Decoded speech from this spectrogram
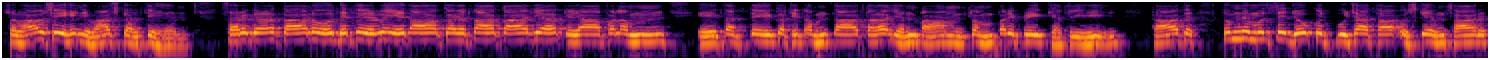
स्वभाव से ही निवास करते हैं। सर्ग कालोधितिर्वेदा कर्ता कार्य क्रियाफलम। ए तत्ते कथित तात जन्माम तम परिप्रेक्षति तात, तुमने मुझसे जो कुछ पूछा था, उसके अनुसार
